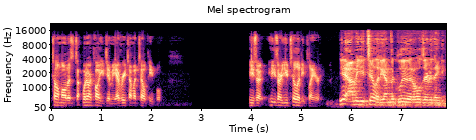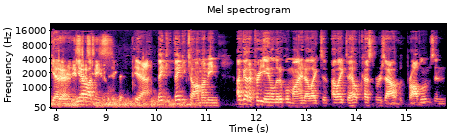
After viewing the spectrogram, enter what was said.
Tell him all this. What do I call you, Jimmy? Every time I tell people, He's a he's our utility player. Yeah, I'm a utility. I'm the glue that holds everything together. Yeah, you know, just, yeah. Thank you, thank you, Tom. I mean, I've got a pretty analytical mind. I like to I like to help customers out with problems, and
